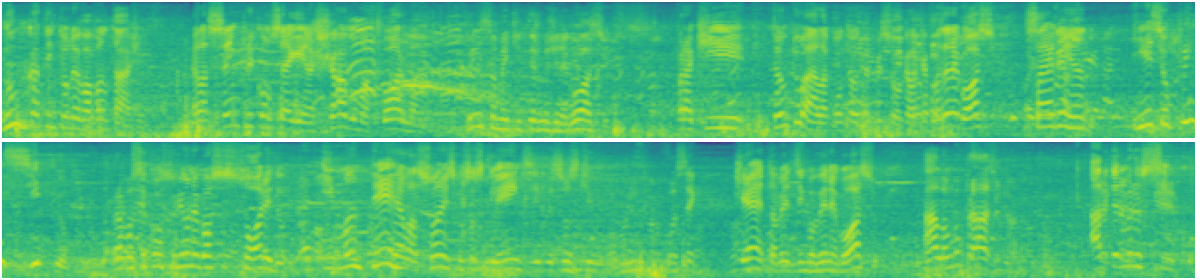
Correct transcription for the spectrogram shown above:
nunca tentam levar vantagem. Elas sempre conseguem achar alguma forma, principalmente em termos de negócio, para que tanto ela quanto a outra pessoa que ela quer fazer negócio saia ganhando. E esse é o princípio para você construir um negócio sólido e manter relações com seus clientes e pessoas que você quer talvez desenvolver negócio a longo prazo. Hábito número 5.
